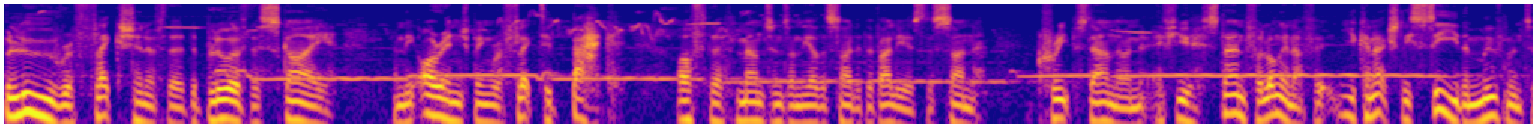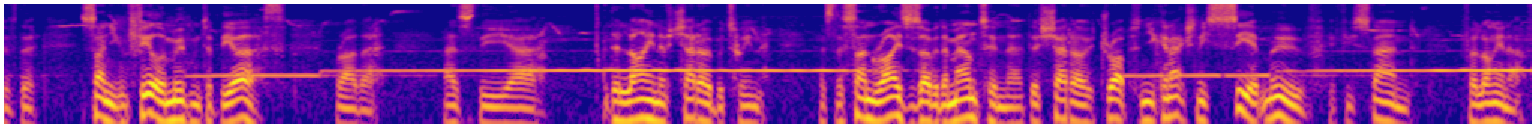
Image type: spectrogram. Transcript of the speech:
blue reflection of the, the blue of the sky, and the orange being reflected back off the mountains on the other side of the valley as the sun creeps down there. And if you stand for long enough, you can actually see the movement of the sun. You can feel the movement of the earth, rather, as the uh, the line of shadow between, as the sun rises over the mountain, the, the shadow drops, and you can actually see it move if you stand for long enough.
